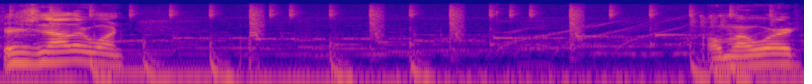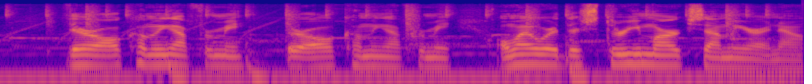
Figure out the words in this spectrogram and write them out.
There's another one. Oh my word. They're all coming up for me. They're all coming up for me. Oh my word, there's three marks on me right now.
